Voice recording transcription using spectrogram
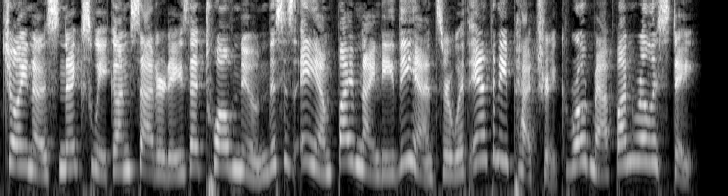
Join us next week on Saturdays at 12 noon. This is AM 590, The Answer with Anthony Patrick, Roadmap on Real Estate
